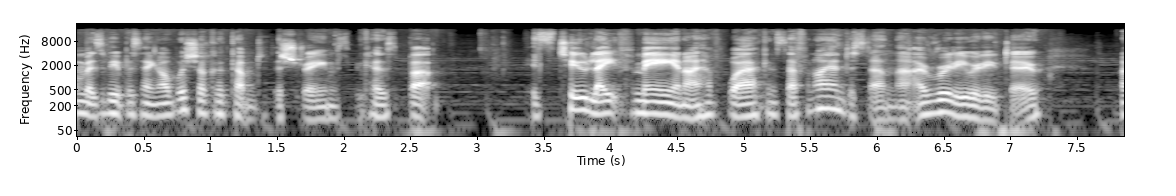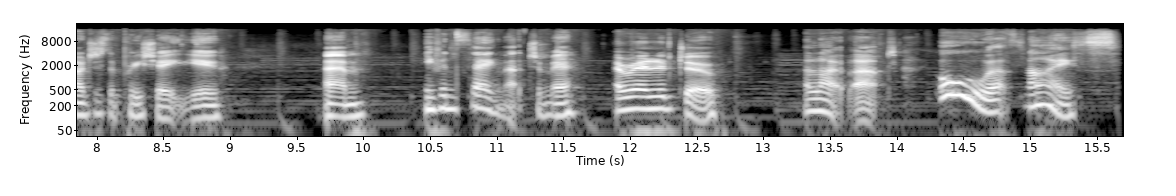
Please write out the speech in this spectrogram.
comments of people saying, I wish I could come to the streams because, but it's too late for me and I have work and stuff. And I understand that. I really, really do. I just appreciate you um, even saying that to me. I really do. I like that. Oh, that's nice.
